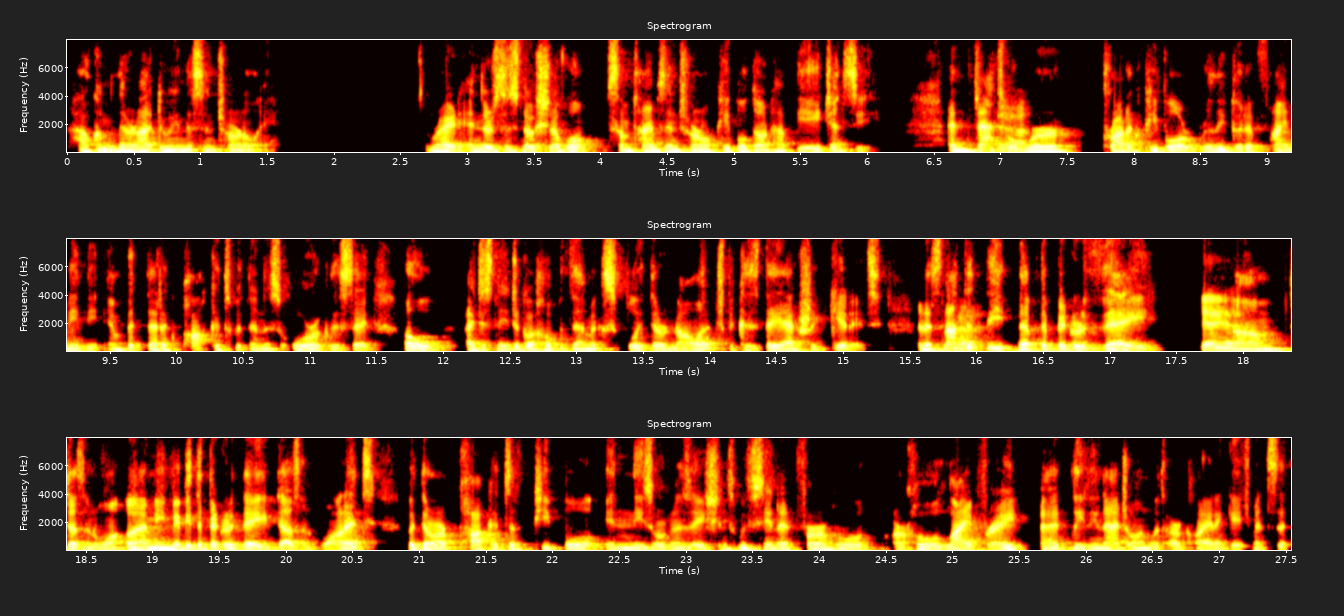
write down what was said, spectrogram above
How come they're not doing this internally? Right? And there's this notion of well sometimes internal people don't have the agency. And that's Yeah. what we're product people are really good at finding the empathetic pockets within this org that say oh i just need to go help them exploit their knowledge because they actually get it. And it's not Okay. that the that the bigger they Yeah. Yeah. um, doesn't want. I mean, maybe the bigger they doesn't want it, but there are pockets of people in these organizations. We've seen it for our whole our whole life, right? At leading agile and with our client engagements, that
